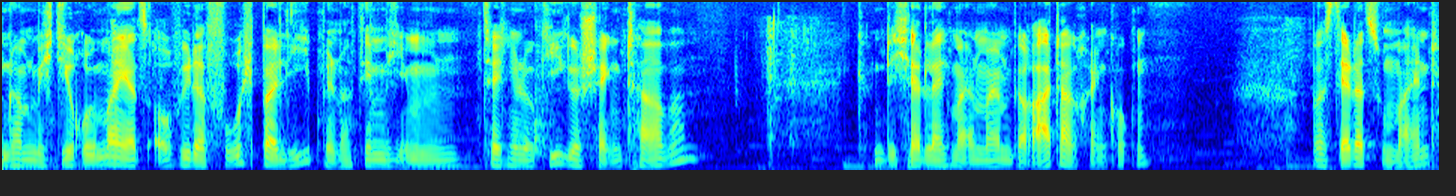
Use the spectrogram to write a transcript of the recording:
Bestimmt haben mich die Römer jetzt auch wieder furchtbar lieb, nachdem ich ihm Technologie geschenkt habe. Könnte ich ja gleich mal in meinen Berater reingucken, was der dazu meint.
